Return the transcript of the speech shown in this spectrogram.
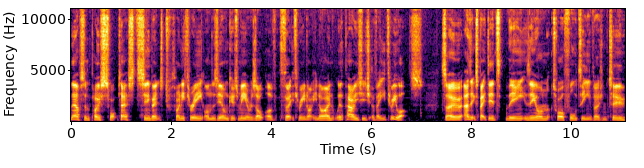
Now for some post-swap tests, Cinebench 23 on the Xeon gives me a result of 3399 with a power usage of 83 watts. So as expected, the Xeon 1240 version 2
